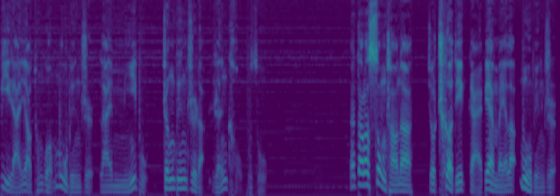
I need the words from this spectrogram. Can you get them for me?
必然要通过募兵制来弥补。征兵制的人口不足，那到了宋朝呢，就彻底改变为了募兵制，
